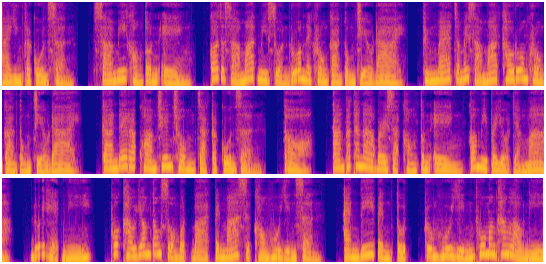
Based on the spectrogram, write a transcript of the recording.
นายหญิงตระกูลเซินสามีของตนเอง ก็จะสามารถมีส่วนร่วมในโครงการตรงเจียวได้ ถึงแม้จะไม่สามารถเข้าร่วมโครงการตรงเจียวได้ การได้รับความชื่นชมจากตระกูลเซินต่อ การพัฒนาบริษัทของตนเองก็มีประโยชน์อย่างมาก ด้วยเหตุนี้ พวกเขาย่อมต้องสวมบทบาทเป็นม้าศึกของฮูหยินเซินแอนดี้เป็นตุด กลุ่มฮูหยินผู้มั่งคั่งเหล่านี้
